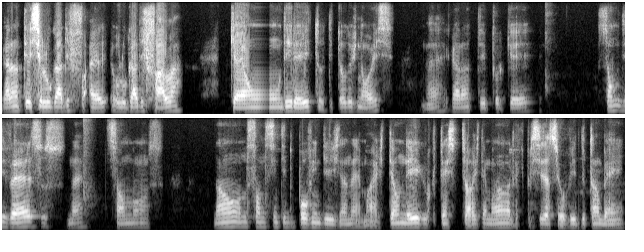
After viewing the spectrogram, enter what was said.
Garantir esse lugar de é, o lugar de fala, que é um, um direito de todos nós, né? Garantir porque somos diversos, né? somos não só no sentido do povo indígena, né, mas tem um negro que tem suas demandas, que precisa ser ouvido também,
